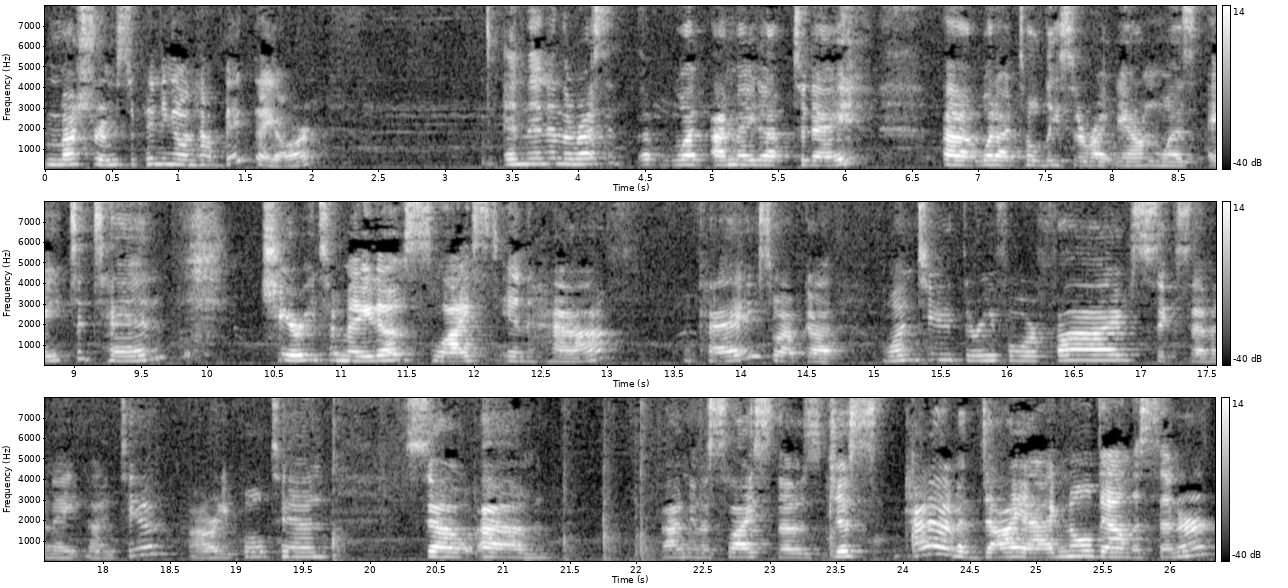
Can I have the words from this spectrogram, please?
mushrooms, depending on how big they are. And then in the rest of what I made up today, uh, what I told Lisa to write down was eight to ten cherry tomatoes sliced in half. Okay, so I've got one, two, three, four, five, six, seven, eight, nine, ten. I already pulled ten. So um, I'm gonna slice those just kind of a diagonal down the center,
